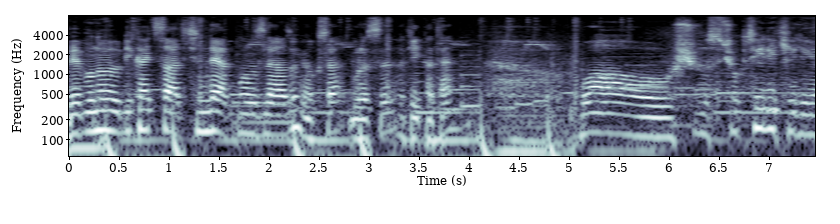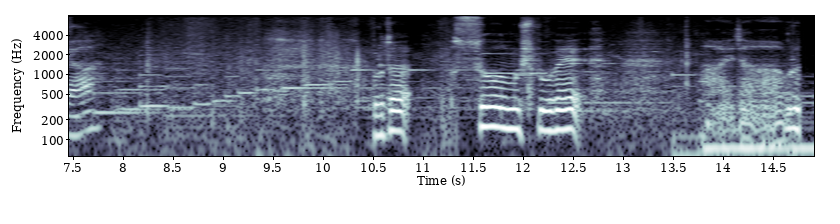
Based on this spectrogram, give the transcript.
Ve bunu birkaç saat içinde yakmamız lazım yoksa burası hakikaten Wow, şurası çok tehlikeli ya. Burada su olmuş bu ve hayda bur-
